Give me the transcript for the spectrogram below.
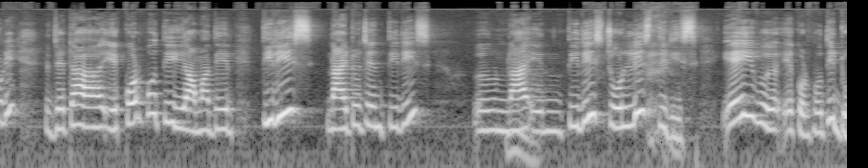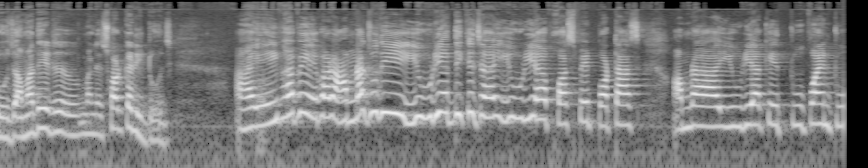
করি। যেটা একর প্রতি আমাদের তিরিশ নাইট্রোজেন তিরিশ তিরিশ চল্লিশ তিরিশ। এই একর প্রতি ডোজ আমাদের মানে সরকারি ডোজ আর এইভাবে এবার আমরা যদি ইউরিয়ার দিকে যাই ইউরিয়া ফসফেট পটাশ আমরা ইউরিয়াকে টু পয়েন্ট টু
